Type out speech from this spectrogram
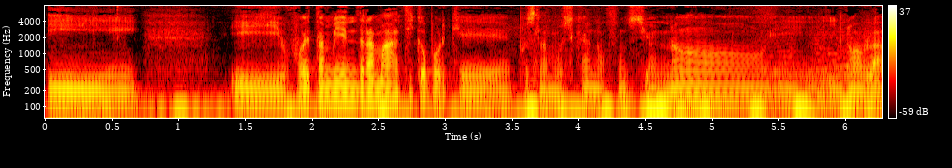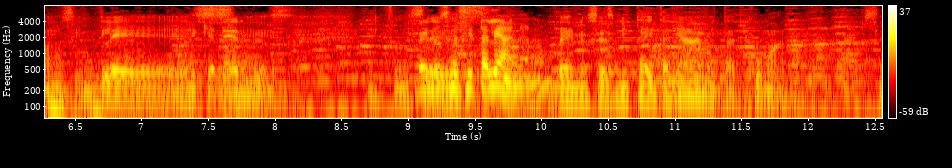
y, y fue también dramático porque pues la música no funcionó y, y no hablábamos inglés. Ay, qué nervios. Entonces, Venus es italiana, ¿no? Venus es mitad italiana, mitad cubana. Sí.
